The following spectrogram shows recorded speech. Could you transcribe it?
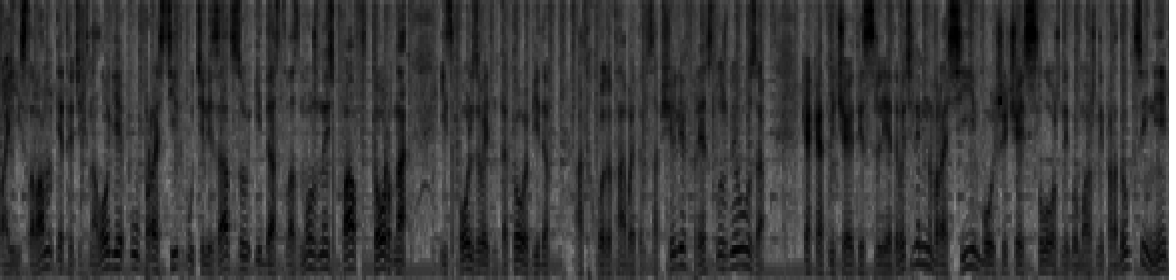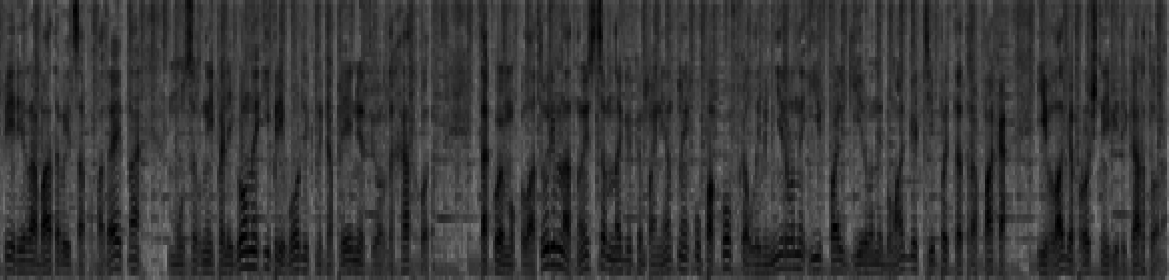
По их словам, эта технология упростит утилизацию и даст возможность повторно использовать такого вида отходов. Об этом сообщили в пресс-службе ВУЗа. Как отмечают исследователи, в России большая часть сложной бумажной продукции не перерабатывается, а попадает на мусорные полигоны и приводит к накоплению твердых отходов. Такой макулатуре относится многокомпонентная упаковка, ламинированная и фольгированная бумага типа тетрапака и влагопрочные виды картона.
